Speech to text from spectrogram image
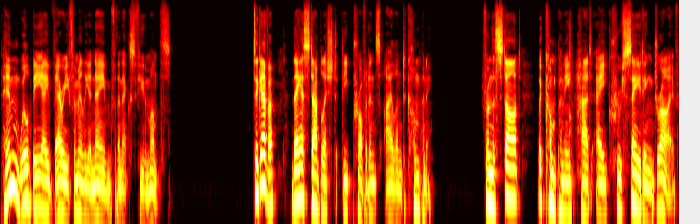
Pym will be a very familiar name for the next few months. Together, they established the Providence Island Company. From the start, the company had a crusading drive.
